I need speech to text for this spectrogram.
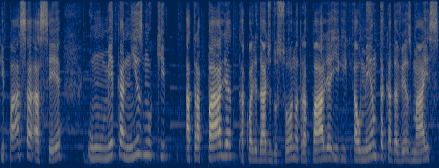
e passa a ser um mecanismo que atrapalha a qualidade do sono, atrapalha e, e aumenta cada vez mais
